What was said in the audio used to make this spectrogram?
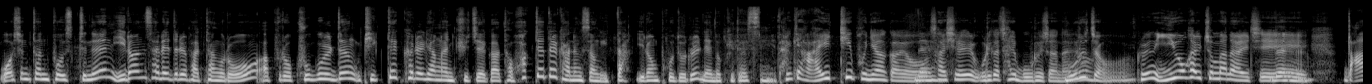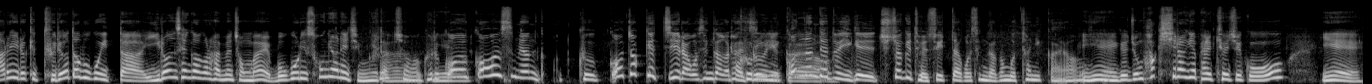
워싱턴 포스트는 이런 사례들을 바탕으로 앞으로 구글 등 빅테크를 향한 규제가 더 확대될 가능성이 있다. 이런 보도를 내놓기도 했습니다. 이게 IT 분야가요. 네. 사실 우리가 잘 모르잖아요. 모르죠. 그러면 이용할 줄만 알지. 네. 나를 이렇게 들여다보고 있다. 이런 생각을 하면 정말 모골이 송연해집니다. 그렇죠. 그리고 예. 꺼, 꺼으면 그 꺼졌겠지라고 생각을 하지. 그러니까요. 껐는데도 이게 추적이 될 수 있다고 생각은 못 하니까요. 예, 네. 이게 좀 확실하게 밝혀지고 예.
